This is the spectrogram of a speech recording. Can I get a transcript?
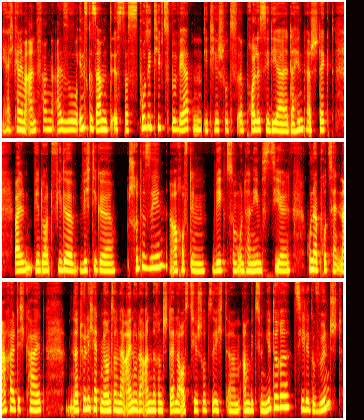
Ja, ich kann ja mal anfangen. Also insgesamt ist das positiv zu bewerten, die Tierschutzpolicy, die ja dahinter steckt, weil wir dort viele wichtige Schritte sehen, auch auf dem Weg zum Unternehmensziel 100 Prozent Nachhaltigkeit. Natürlich hätten wir uns an der einen oder anderen Stelle aus Tierschutzsicht ähm, ambitioniertere Ziele gewünscht.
